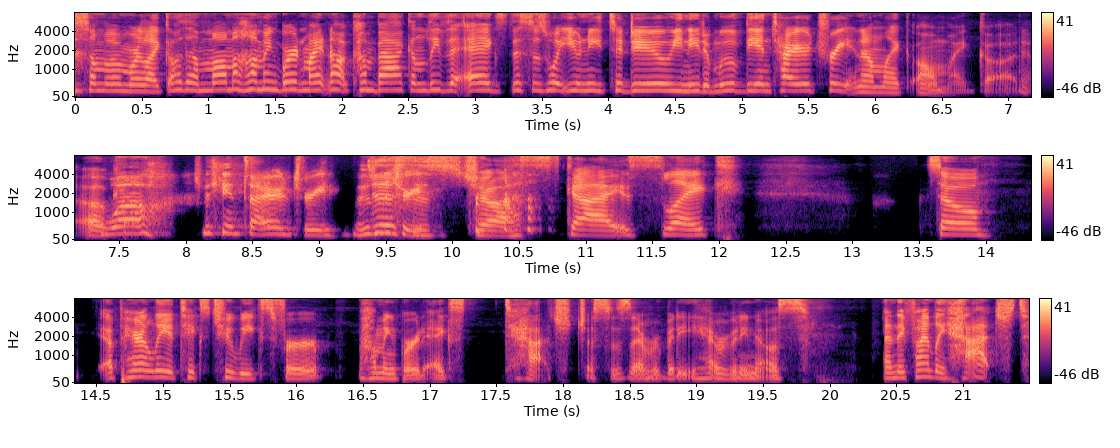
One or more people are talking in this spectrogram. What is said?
some of them were like, oh, the mama hummingbird might not come back and leave the eggs. This is what you need to do. You need to move the entire tree. And I'm like, oh my God. Okay. Whoa, the entire tree. Move the This tree. is just, guys, like, so apparently it takes two weeks for hummingbird eggs to hatch, just as everybody everybody knows. And they finally hatched.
